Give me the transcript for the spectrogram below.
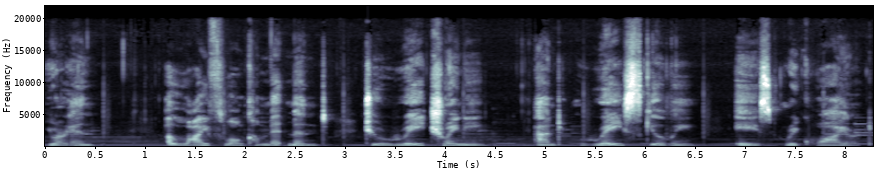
you are in, a lifelong commitment to retraining and reskilling is required,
